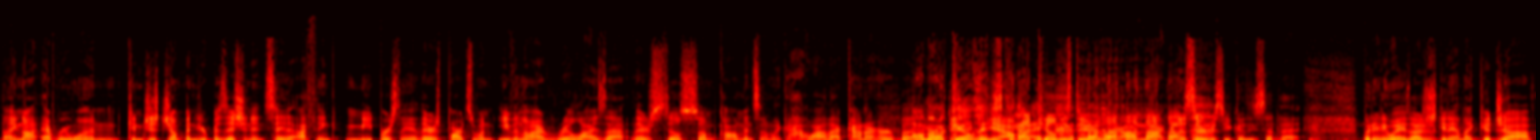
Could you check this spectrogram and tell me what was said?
like not everyone can just jump into your position and say that. I think me personally, there's parts when even though I realize that, there's still some comments that I'm like, oh wow, that kind of hurt. But I'm gonna kill this Yeah, I'm gonna kill this dude. Like I'm not gonna service you because he said that. But anyways, I was just getting at like, good job.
